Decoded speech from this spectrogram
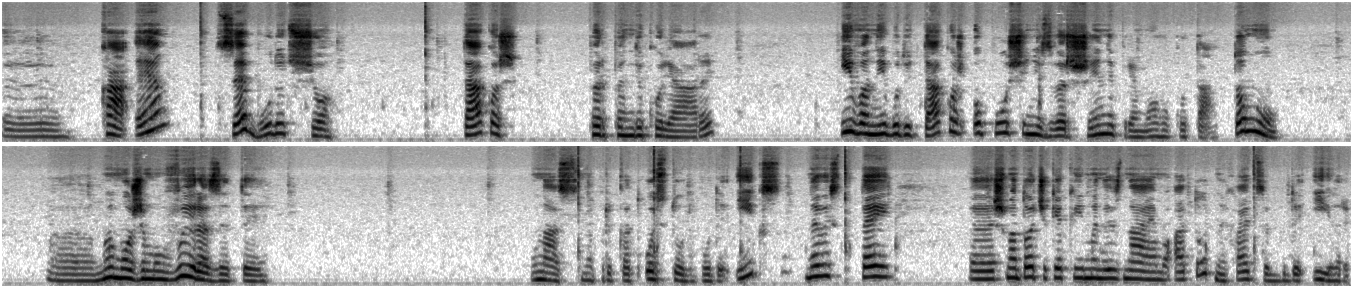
е, КМ це будуть що? Також перпендикуляри, і вони будуть також опущені з вершини прямого кута. Тому е, ми можемо виразити у нас, наприклад, ось тут буде Х, е, шматочок, який ми не знаємо, а тут нехай це буде Y,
